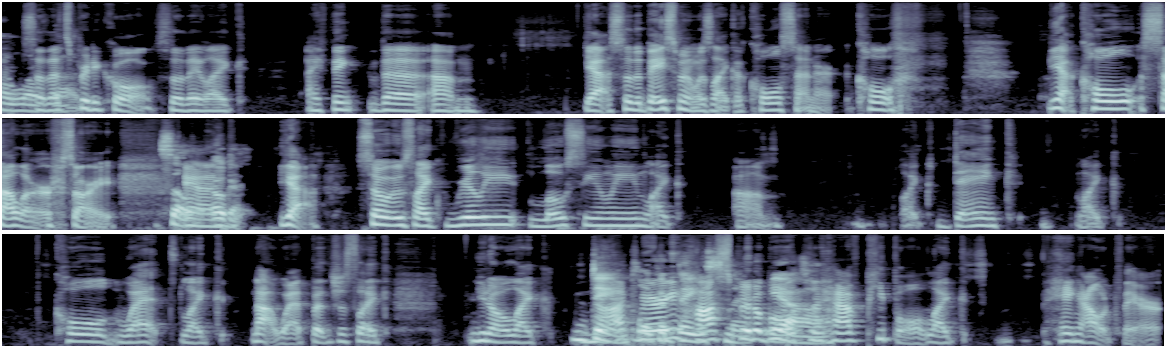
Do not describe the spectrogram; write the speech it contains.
So that's that. pretty cool so they like i think the um yeah so the basement was like a coal center coal yeah coal cellar sorry So okay. yeah so it was like really low ceiling like um like dank like cold wet like not wet but just like you know like Damp, not very basement, hospitable yeah. to have people like hang out there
